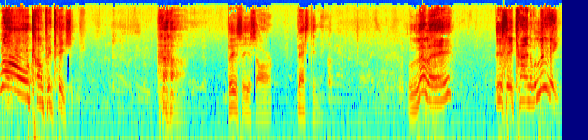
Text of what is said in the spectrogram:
More complications. this is our destiny. Lily is a kind of living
